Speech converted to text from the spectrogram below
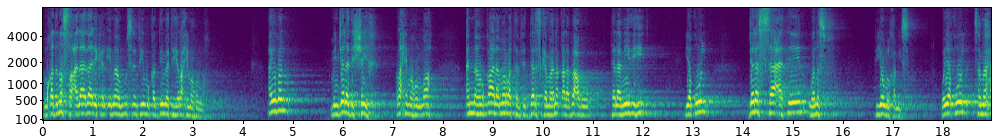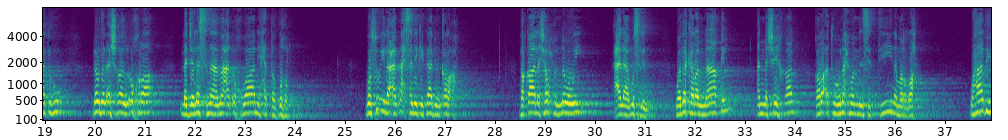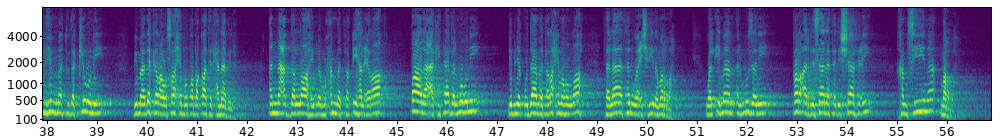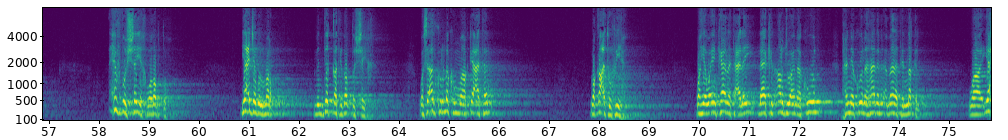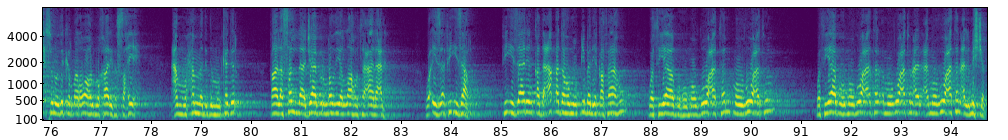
وقد نص على ذلك الإمام مسلم في مقدمته رحمه الله. أيضا من جلد الشيخ رحمه الله أنه قال مرة في الدرس كما نقل بعض تلاميذه يقول جلس ساعتين ونصف في يوم الخميس ويقول سماحته لولا الأشغال الأخرى لجلسنا مع الإخوان حتى الظهر. وسئل عن أحسن كتاب قرأه فقال شرح النووي على مسلم وذكر الناقل أن الشيخ قال قرأته نحو من ستين مرة. وهذه الهمة تذكرني بما ذكره صاحب طبقات الحنابلة أن عبد الله بن محمد فقيه العراق طالع كتاب المغني لابن قدامة رحمه الله ثلاثا وعشرين مرة والإمام المزني قرأ الرسالة للشافعي خمسين مرة. حفظ الشيخ وضبطه. يعجب المرء من دقة ضبط الشيخ. وسأذكر لكم واقعة وقعت فيها. وهي وإن كانت علي لكن أرجو أن أكون أن يكون هذا من أمانة النقل. ويحسن ذكر ما رواه البخاري في الصحيح عن محمد بن المنكدر قال صلى جابر رضي الله تعالى عنه في إزار في إزار قد عقده من قبل قفاه وثيابه موضوعة موضوعة وثيابه موضوعة موضوعة على موضوعة على المشجب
